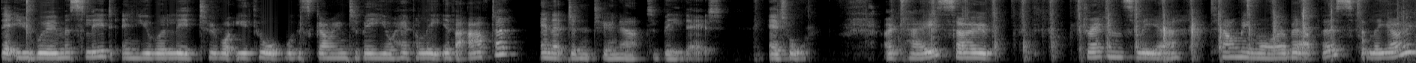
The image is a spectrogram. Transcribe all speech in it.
That you were misled and you were led to what you thought was going to be your happily ever after and it didn't turn out to be that at all. Okay, so Dragon's Lair. Tell me more about this for Leo.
